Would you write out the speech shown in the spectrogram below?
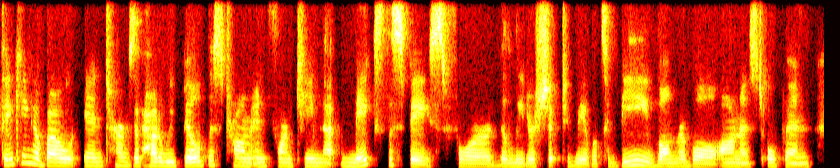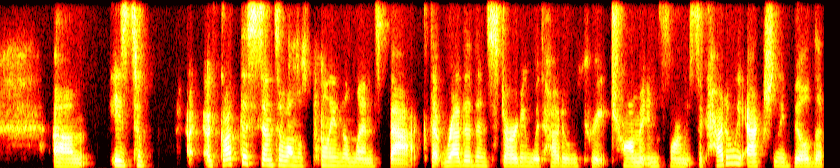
thinking about in terms of how do we build this trauma informed team that makes the space for the leadership to be able to be vulnerable, honest, open, um, is to I got this sense of almost pulling the lens back that rather than starting with how do we create trauma informed, it's like how do we actually build a,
